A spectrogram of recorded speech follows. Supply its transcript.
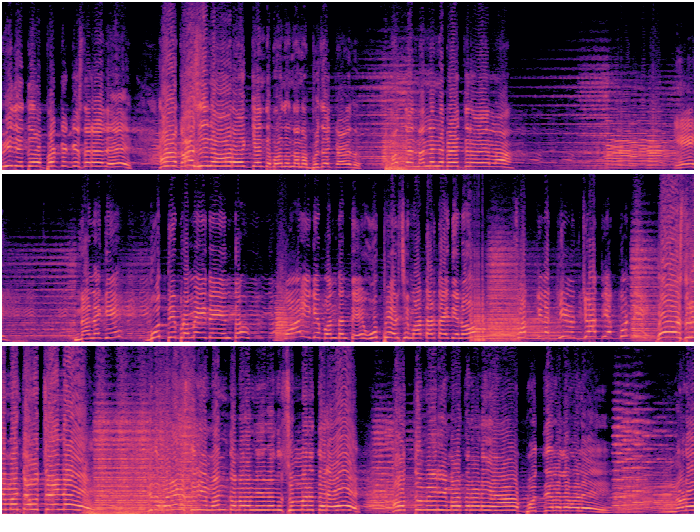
ಬೀದಿ ಇದ್ದರೂ ಪಕ್ಕಕ್ಕೆ ಸರಿಯದೆ. ಆ ಕಾಸಿನ ಆರೋಗ್ಯ ಅಂತ ಬಂದು ನನ್ನ ಭುಜಕ್ಕೆ ಆಯ್ದು ಮತ್ತೆ ನನ್ನನ್ನು ಬೈತಿರುವೆಯಲ್ಲ ಏ ನನಗೆ ಬುದ್ಧಿ ಭ್ರಮೆ ಇದೆ ಅಂತ ಬಾಯಿಗೆ ಬಂದಂತೆ ಉಪ್ಪೇರಿಸಿ ಮಾತಾಡ್ತಾ ಇದೇನೋ? ಸೊಕ್ಕಿನ ಕೀಳು ಜಾತಿಯ ಕುಂಡಿ. ಹೇ ಶ್ರೀಮಂತ ಇದು ಇದುವರೆಗೆ ಶ್ರೀಮಂತ ಮರ ನೀನೆಂದು ಸುಮ್ಮನಿದ್ದರೆ ಹತ್ತು ಮೀರಿ ಮಾತನಾಡಿಯ ಬುದ್ಧಿ ಇಲ್ಲದವಳೆ. ನೋಡು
